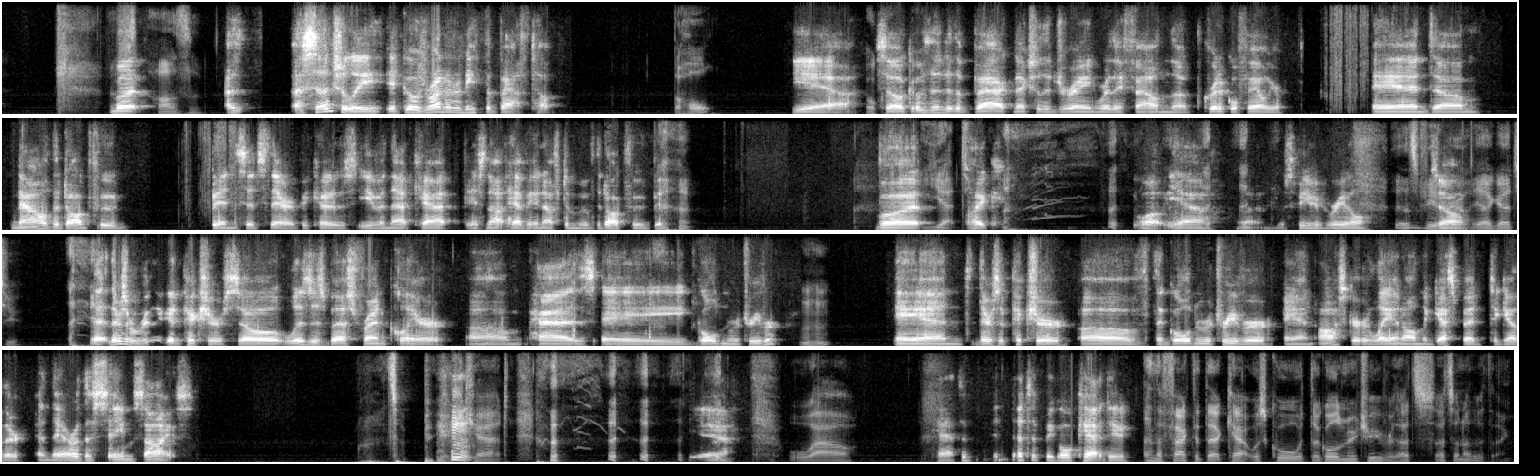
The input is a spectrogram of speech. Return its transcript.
but awesome. essentially, it goes right underneath the bathtub. The hole? Yeah. Okay. So it goes into the back next to the drain where they found the critical failure. And um, now the dog food bin sits there because even that cat is not heavy enough to move the dog food bin. but, Yet. like, well, yeah, let's be real. Let's be so- real. Yeah, I got you. Th- There's a really good picture. So Liz's best friend Claire um, has a golden retriever. hmm and there's a picture of the golden retriever and Oscar laying on the guest bed together, and they are the same size. It's a big cat. Yeah, Wow. That's a that's a big old cat, dude. And the fact that that cat was cool with the golden retriever, that's that's another thing.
